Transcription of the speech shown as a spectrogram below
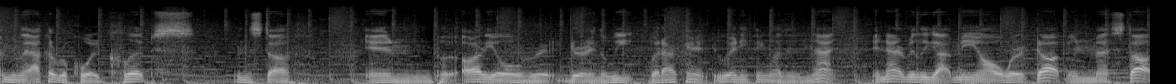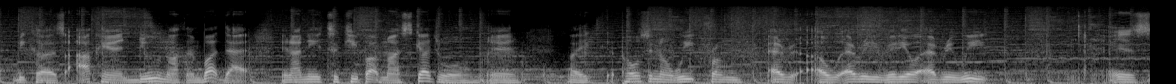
I mean, like I could record clips and stuff and put audio over it during the week, but I can't do anything other than that. And that really got me all worked up and messed up because I can't do nothing but that. And I need to keep up my schedule and like posting a week from every uh, every video every week is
